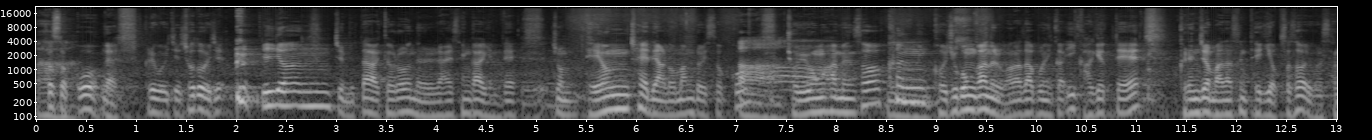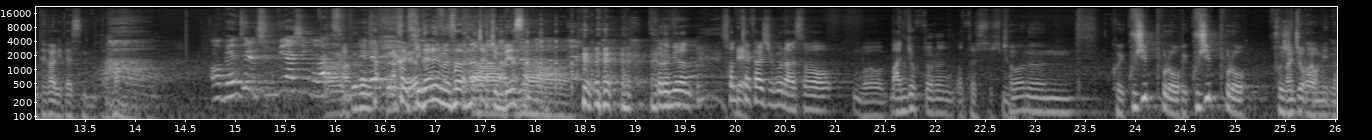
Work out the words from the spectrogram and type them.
아, 컸었고 네. 그리고 이제 저도 이제 1년쯤 있다가 결혼을 할 생각인데 좀 대형 차에 대한 로망도 있었고 아. 조용하면서 큰 음. 거주 공간을 원하다 보니까 이 가격대에 그랜저만한 선택이 없어서 이걸 선택하게 됐습니다. 아. 어 멘트를 준비하신 것 같은데. 약간 기다리면서 살짝 준비했어요. 아, 그러면 선택하시고 나서 뭐 만족도는 어떠십니까? 저는 거의 90% 거의 90% 90%? 만족합니다.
